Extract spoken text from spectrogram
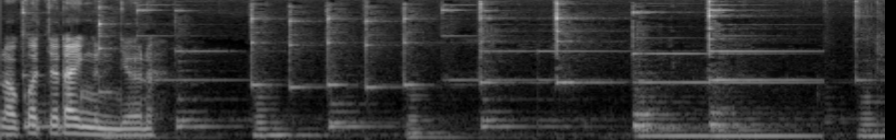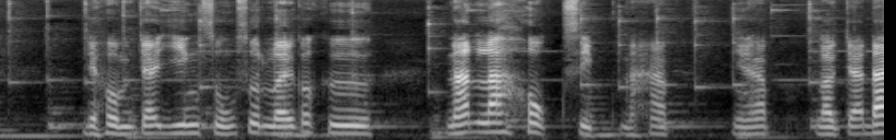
เราก็จะได้เงินเยอะนะเดี๋ยวผมจะยิงสูงสุดเลยก็คือ นัดละ 60 นะครับนี่ครับ เราจะได้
